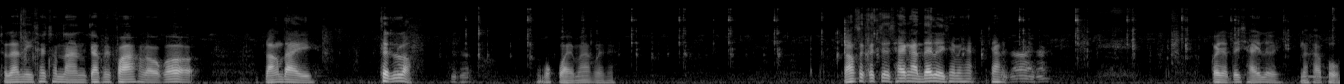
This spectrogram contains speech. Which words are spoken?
ทางด้านนี้ช่างชำนาญการไฟฟ้าของเราก็ล้างใดเสร็จแล้วเหรอวกไวมากเลยนะล้างเสร็จก็จะใช้งานได้เลยใช่ไหมฮะช่างได้นะก็จะได้ใช้เลยนะครับผม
